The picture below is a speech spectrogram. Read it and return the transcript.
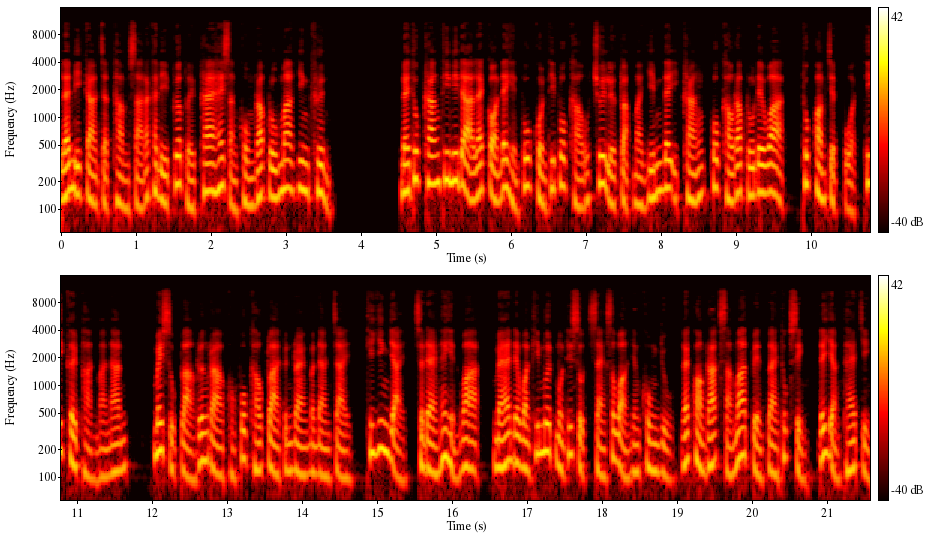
และมีการจัดทำสารคดีเพื่อเผยแพร่ให้สังคมรับรู้มากยิ่งขึ้น ในทุกครั้งที่นิดาและกอรได้เห็นผู้คนที่พวกเขาช่วยเหลือกลับมายิ้มได้อีกครั้ง พวกเขารับรู้ได้ว่าทุกความเจ็บปวดที่เคยผ่านมานั้น ไม่สูญเปล่าเรื่องราวของพวกเขากลายเป็นแรงบันดาลใจ ที่ยิ่งใหญ่ แสดงให้เห็นว่าแม้ในวันที่มืดมนที่สุดแสงสว่างยังคงอยู่ และความรักสามารถเปลี่ยนแปลงทุกสิ่งได้อย่างแท้จริง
